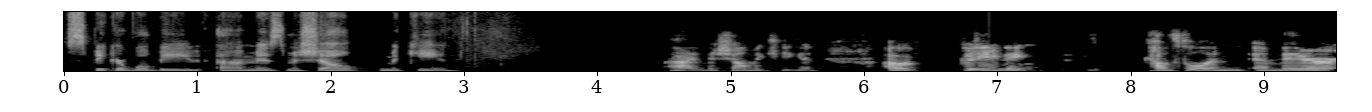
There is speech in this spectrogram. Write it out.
speaker will be uh, Ms. Michelle McKeon. Hi, Michelle McKeegan. Uh, Good evening, council and, and mayor.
